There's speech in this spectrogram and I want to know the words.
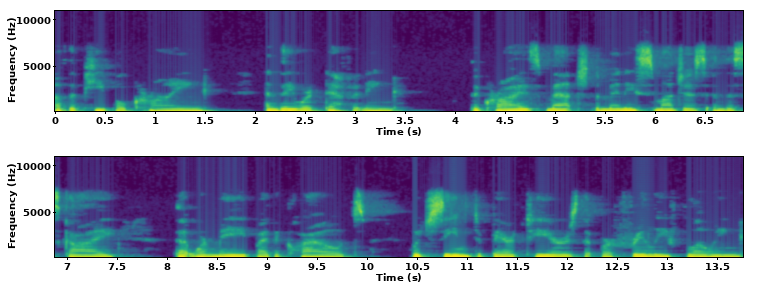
of the people crying, and they were deafening. The cries matched the many smudges in the sky that were made by the clouds, which seemed to bear tears that were freely flowing.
